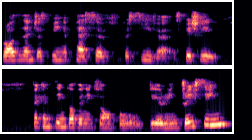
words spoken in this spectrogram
rather than just being a passive receiver, especially if I can think of an example during dressing,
